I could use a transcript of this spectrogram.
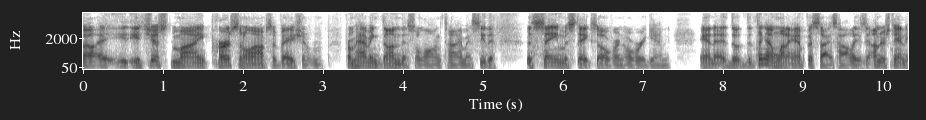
well, it's just my personal observation from, from having done this a long time. I see the, the same mistakes over and over again. And uh, the, the thing I want to emphasize, Holly, is understand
